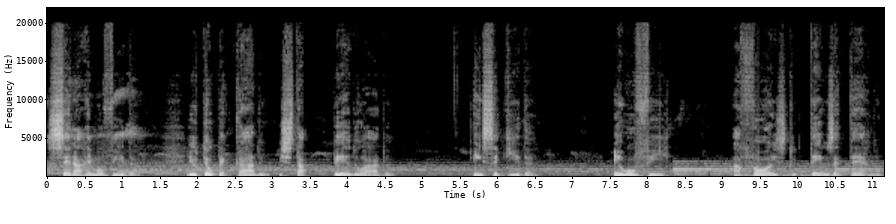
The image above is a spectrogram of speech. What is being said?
será removida e o teu pecado está perdoado. Em seguida, eu ouvi a voz do Deus eterno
